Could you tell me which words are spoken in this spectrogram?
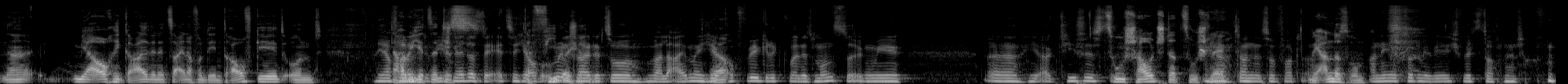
Ne? Mir auch egal, wenn jetzt einer von denen draufgeht und. Ja, da habe ich jetzt wie nicht schnell, dass der Ed sich auch umentscheidet, so, weil er einmal hier ja. Kopfweh kriegt, weil das Monster irgendwie äh, hier aktiv ist. Zuschaut statt zuschlägt. Ja, dann ist sofort. Nee, andersrum. Ah, nee, es tut mir weh, ich will es doch nicht.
